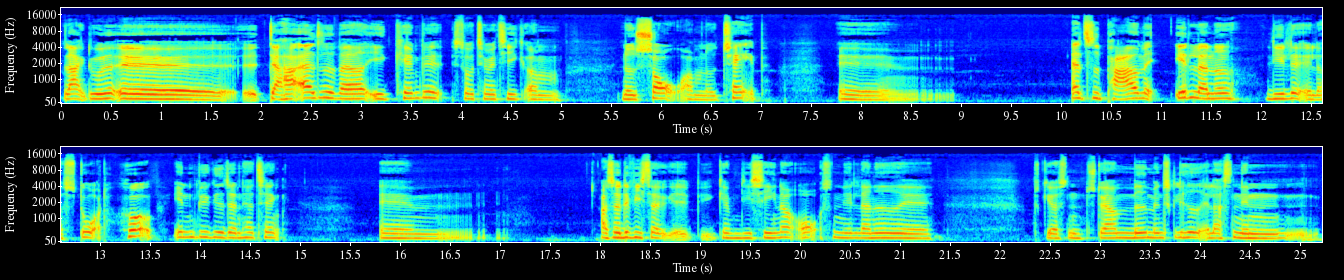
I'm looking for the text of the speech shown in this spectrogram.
langt ude. Øh, der har altid været en kæmpe stor tematik om noget sorg, om noget tab. Øh, altid parret med et eller andet lille eller stort håb indbygget i den her ting. Øh, og så er det vist sig øh, gennem de senere år sådan et eller andet, øh, måske også en større medmenneskelighed, eller sådan en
